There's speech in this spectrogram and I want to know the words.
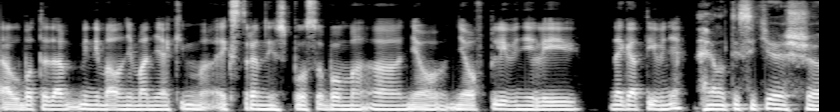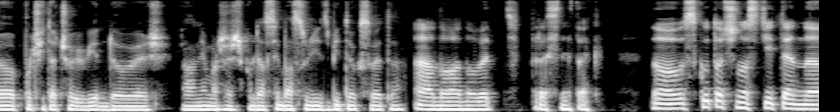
alebo teda minimálne ma nejakým extrémnym spôsobom neovplyvnili negatívne. Hej, ale ty si tiež e, počítačový vieš, ale nemôžeš podľa seba súdiť zbytok sveta. Áno, áno, veď presne tak. No v skutočnosti ten e,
